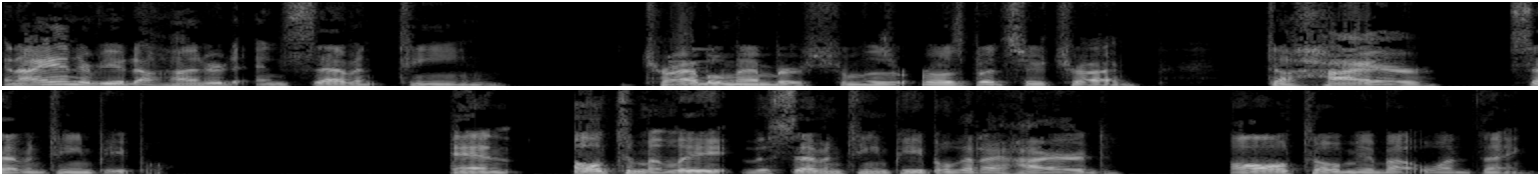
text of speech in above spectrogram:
And I interviewed 117 tribal members from the Rosebud Sioux tribe to hire 17 people. And ultimately, the 17 people that I hired all told me about one thing.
